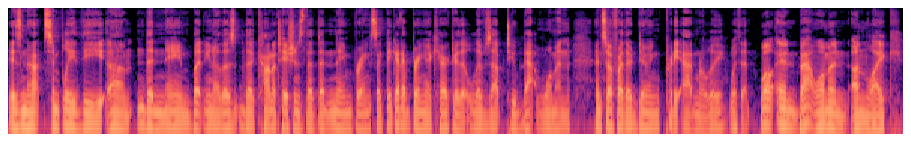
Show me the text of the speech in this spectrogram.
is not simply the um, the name, but you know those the connotations that that name brings. Like they got to bring a character that lives up to Batwoman, and so far they're doing pretty admirably with it. Well, and Batwoman, unlike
